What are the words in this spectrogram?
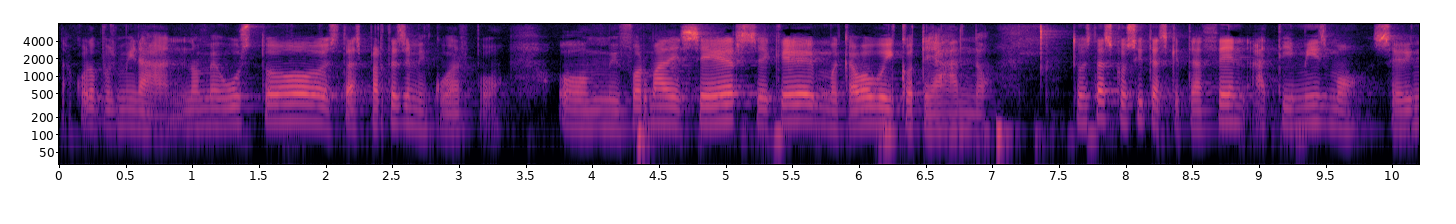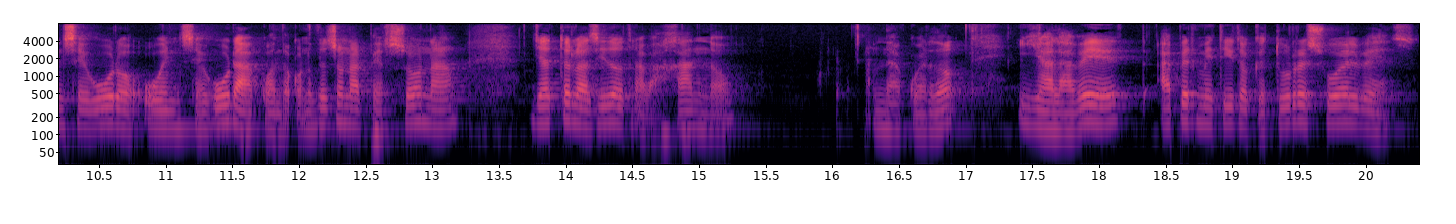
¿de acuerdo? Pues mira, no me gusto estas partes de mi cuerpo o mi forma de ser, sé que me acabo boicoteando. Todas estas cositas que te hacen a ti mismo ser inseguro o insegura cuando conoces a una persona, ya te lo has ido trabajando, ¿de acuerdo? Y a la vez ha permitido que tú resuelves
